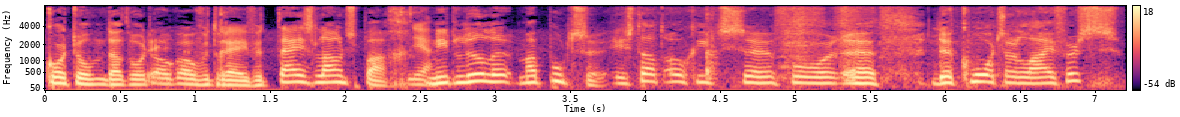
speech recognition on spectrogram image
Kortom, dat wordt ook overdreven. Thijs Launsbach, ja. niet lullen, maar poetsen. Is dat ook iets uh, voor uh, de quarterlifers?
